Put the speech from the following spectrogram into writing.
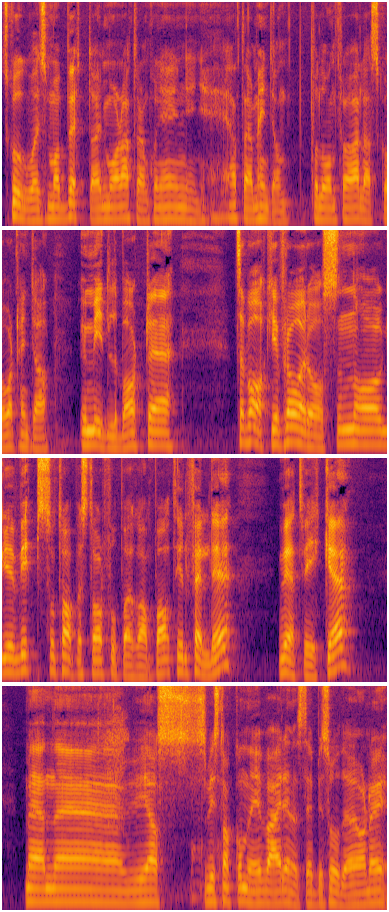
Skogvold, som har bøtta inn mål etter at de, de henta han på lån fra LSK. Ble henta umiddelbart eh, tilbake fra Åråsen, og vips så taper Start fotballkamper. Tilfeldig? Vet vi ikke. Men eh, vi, har, vi snakker om det i hver eneste episode. Arne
